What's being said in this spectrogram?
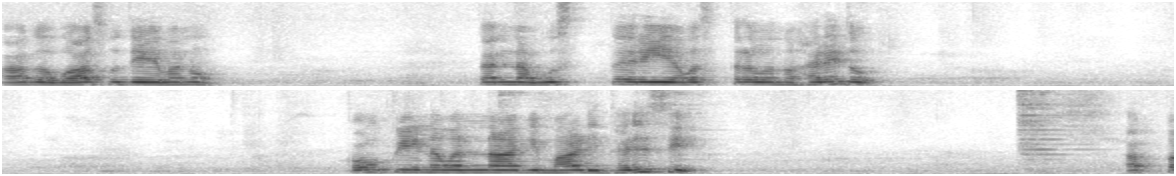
ಆಗ ವಾಸುದೇವನು ತನ್ನ ಉಸ್ತರಿಯ ವಸ್ತ್ರವನ್ನು ಹರಿದು ಕೌಪೀನವನ್ನಾಗಿ ಮಾಡಿ ಧರಿಸಿ, ಅಪ್ಪ,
